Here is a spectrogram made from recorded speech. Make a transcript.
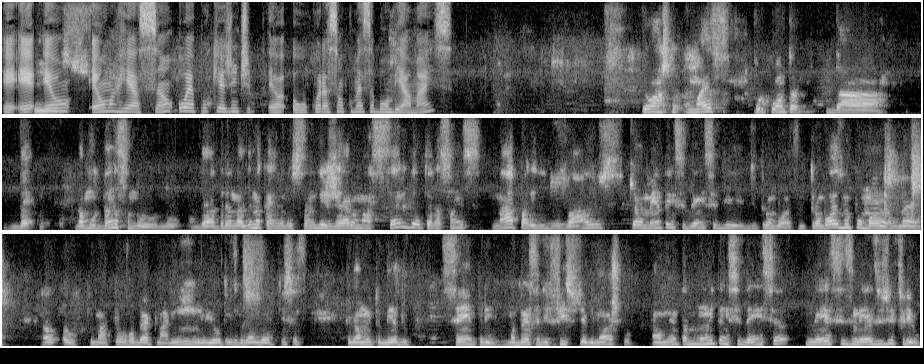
É, é, é, um, é uma reação ou é porque a gente, é, o coração começa a bombear mais? Eu acho mais por conta da, de, da mudança no, no, da adrenalina caindo no sangue gera uma série de alterações na parede dos vasos que aumenta a incidência de, de trombose. Trombose no pulmão, né? É é o que matou o Roberto Marinho e outros grandes artistas que dão muito medo, sempre uma doença difícil de diagnóstico, aumenta muito a incidência nesses meses de frio.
